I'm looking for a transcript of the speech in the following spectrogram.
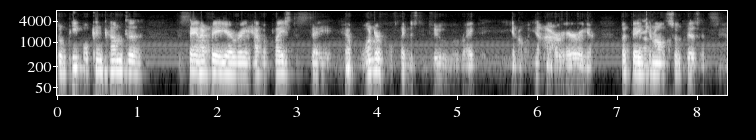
so people can come to the Santa Fe area, have a place to stay, have wonderful things to do right, you know, in our area. But they can also visit Santa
